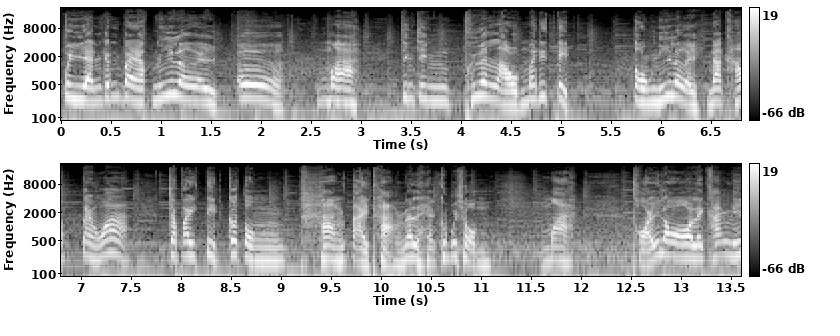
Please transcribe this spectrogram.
เปลี่ยนกันแบบนี้เลย เออ มา จริงๆ เพื่อนเราไม่ได้ติดตรงนี้เลยนะครับ แต่ว่าจะไปติดก็ตรงทางไต่ถังนั่นแหละคุณผู้ชม มาถอยรอเลยครั้งนี้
